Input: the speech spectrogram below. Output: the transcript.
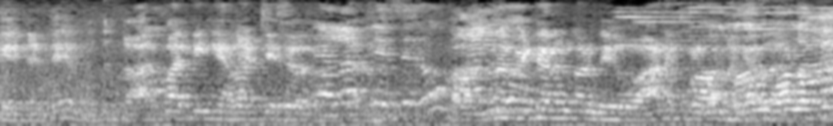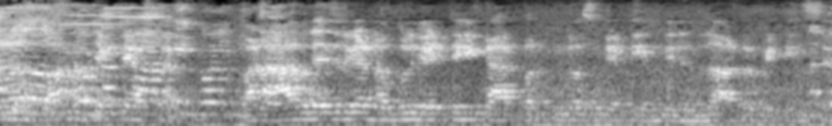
ఏంటంటే ముందు కార్ పార్కింగ్ అలాట్ చేశారు. ఎలా చేశారు. అందులో పెట్టారు అనుకోండి వాళ్ళకి ప్రాబ్లం వాళ్ళు- వాళ్ళు object చేస్తారు. వాళ్ళు object చేస్తారు. వాళ్ళ ఆవరేజ్గా డబ్బులు కట్టి కార్ పార్కింగ్ కోసం కట్టి ఎనిమిది ఇందులో ఆటో పెట్టి ఇస్తారు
